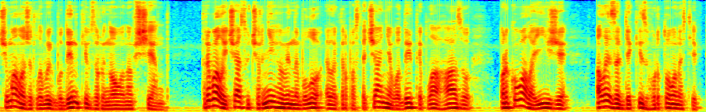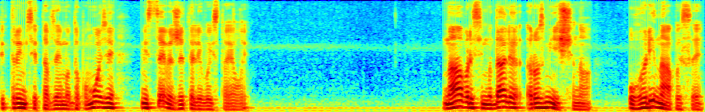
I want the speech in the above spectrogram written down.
чимало житлових будинків зруйновано вщент. Тривалий час у Чернігові не було електропостачання, води, тепла, газу, бракувало їжі, але завдяки згуртованості, підтримці та взаємодопомозі місцеві жителі вистояли. На аверсі медалі розміщено угорі написи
